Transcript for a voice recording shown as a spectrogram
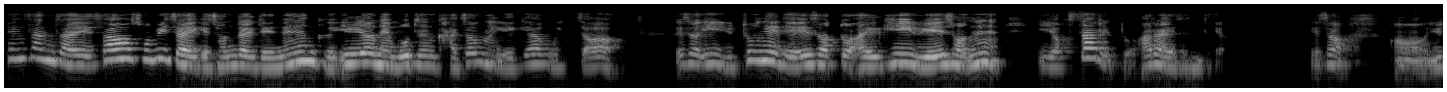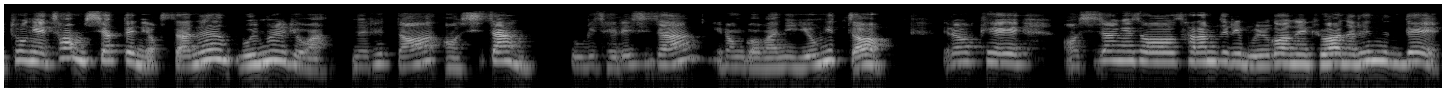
생산자에서 소비자에게 전달되는 그 일련의 모든 과정을 얘기하고 있죠. 그래서 이 유통에 대해서 또 알기 위해서는 이 역사를 또 알아야 된대요. 그래서 어, 유통의 처음 시작된 역사는 물물 교환을 했던 어, 시장, 우리 재래시장 이런 거 많이 이용했죠. 이렇게 어, 시장에서 사람들이 물건을 교환을 했는데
